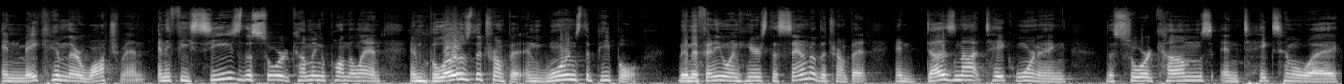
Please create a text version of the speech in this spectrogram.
and make him their watchman, and if he sees the sword coming upon the land, and blows the trumpet, and warns the people, then if anyone hears the sound of the trumpet, and does not take warning, the sword comes and takes him away,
